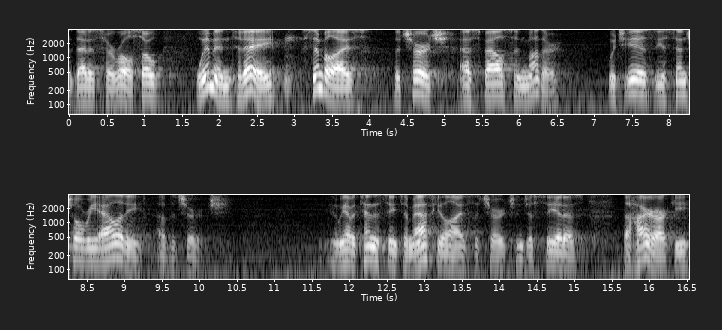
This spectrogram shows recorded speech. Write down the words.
that is her role. So, women today symbolize the church as spouse and mother, which is the essential reality of the church. We have a tendency to masculinize the church and just see it as the hierarchy,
